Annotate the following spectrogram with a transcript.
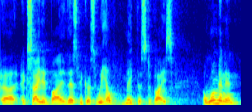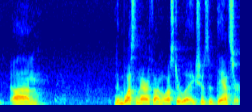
uh, excited by this because we helped make this device. A woman in um, the Boston Marathon lost her leg. She was a dancer.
